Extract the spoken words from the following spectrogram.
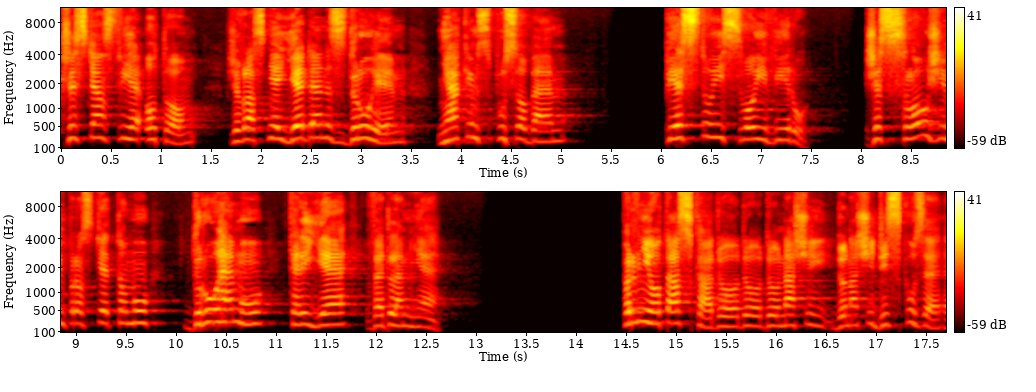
Křesťanství je o tom, že vlastně jeden s druhým nějakým způsobem pěstují svoji víru. Že sloužím prostě tomu druhému který je vedle mě. První otázka do, do, do, naší, do naší diskuze,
